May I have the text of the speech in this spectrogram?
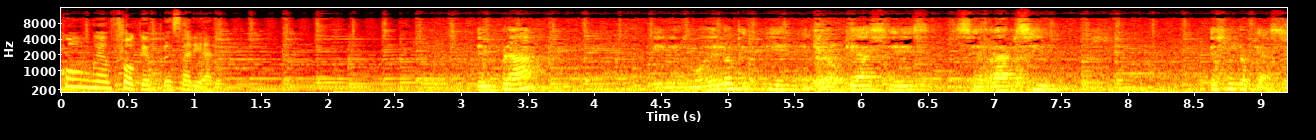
con un enfoque empresarial. El PRA, en el modelo que tiene, lo que hace es cerrar círculos. Eso es lo que hace,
